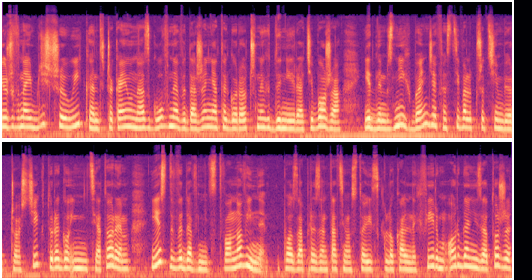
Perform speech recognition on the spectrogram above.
Już w najbliższy weekend czekają nas główne wydarzenia tegorocznych Dni Raciborza. Jednym z nich będzie Festiwal Przedsiębiorczości, którego inicjatorem jest wydawnictwo Nowiny. Poza prezentacją stoisk lokalnych firm, organizatorzy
